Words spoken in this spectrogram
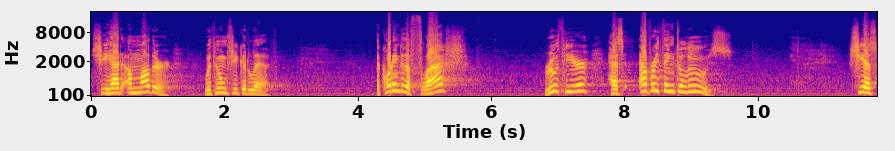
she had a mother with whom she could live. According to the flesh, Ruth here has everything to lose. She has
